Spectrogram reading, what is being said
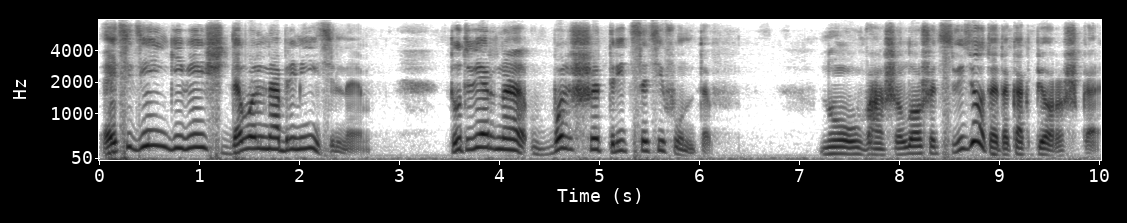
эти деньги — вещь довольно обременительная. Тут, верно, больше 30 фунтов. «Ну, ваша лошадь свезет это, как перышко».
